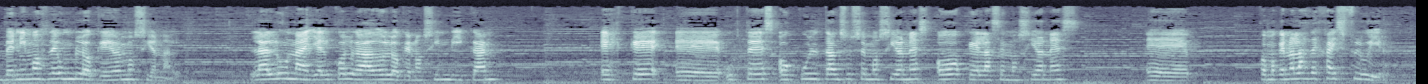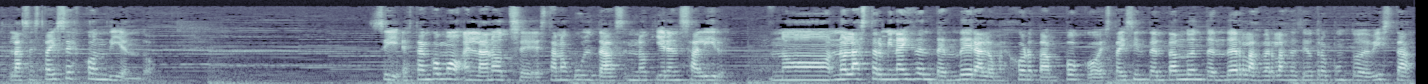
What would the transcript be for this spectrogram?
Venimos de un bloqueo emocional. La luna y el colgado lo que nos indican es que eh, ustedes ocultan sus emociones o que las emociones eh, como que no las dejáis fluir, las estáis escondiendo. Sí, están como en la noche, están ocultas, no quieren salir. no, no las termináis de entender a lo mejor tampoco. Estáis intentando entenderlas, verlas desde otro punto de vista,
